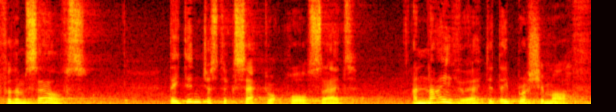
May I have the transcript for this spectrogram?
for themselves. They didn't just accept what Paul said, and neither did they brush him off.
